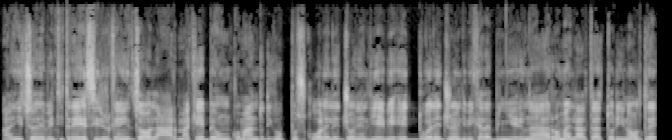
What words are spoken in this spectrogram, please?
All'inizio del 23 si riorganizzò l'Arma, che ebbe un comando di gruppo scuole, legioni allievi e due legioni allievi carabinieri, una a Roma e l'altra a Torino, oltre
